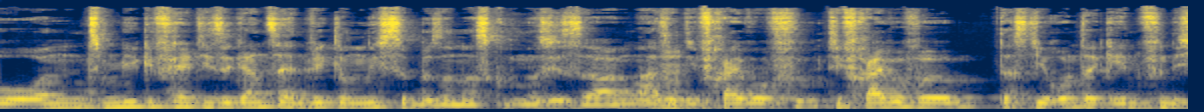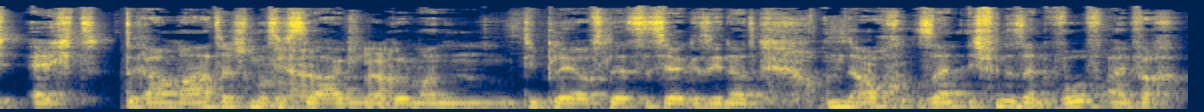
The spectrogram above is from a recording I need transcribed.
Und mir gefällt diese ganze Entwicklung nicht so besonders gut, muss ich sagen. Also mhm. die Freiwürfe, die Freiwürfe, dass die runtergehen, finde ich echt dramatisch, muss ja, ich sagen, klar. wenn man die Playoffs letztes Jahr gesehen hat. Und auch sein, ich finde sein Wurf einfach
